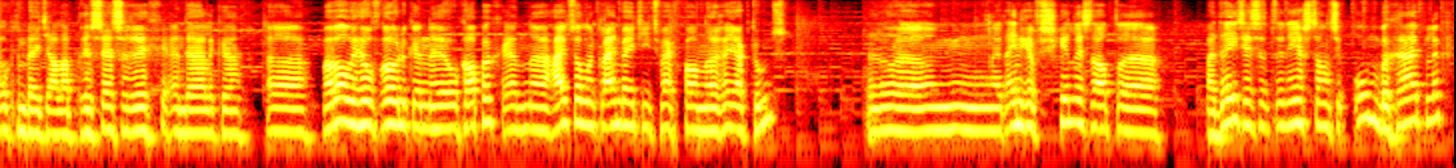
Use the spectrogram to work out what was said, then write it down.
ook een beetje à la prinsesserig en dergelijke. Uh, maar wel weer heel vrolijk en heel grappig. En uh, hij heeft wel een klein beetje iets weg van uh, Reactoons. het enige verschil is dat bij deze is het in eerste instantie onbegrijpelijk.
